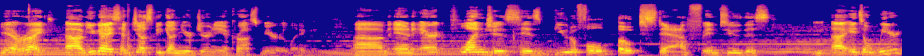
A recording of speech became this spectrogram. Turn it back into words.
yeah, right. Um, you guys have just begun your journey across Mirror Lake. Um, and Eric plunges his beautiful boat staff into this. Uh, it's a weird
